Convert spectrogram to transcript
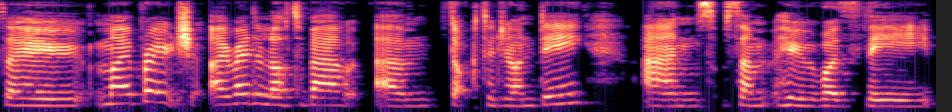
so my approach, I read a lot about um, Dr. John Dee and some who was the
